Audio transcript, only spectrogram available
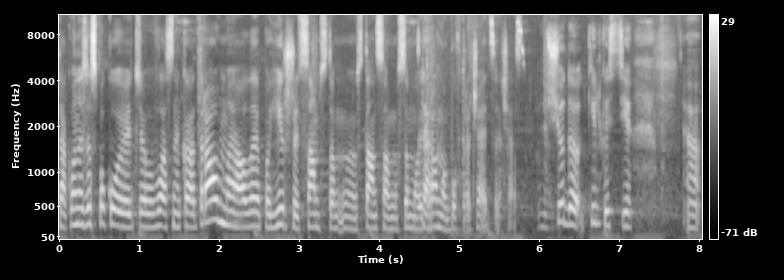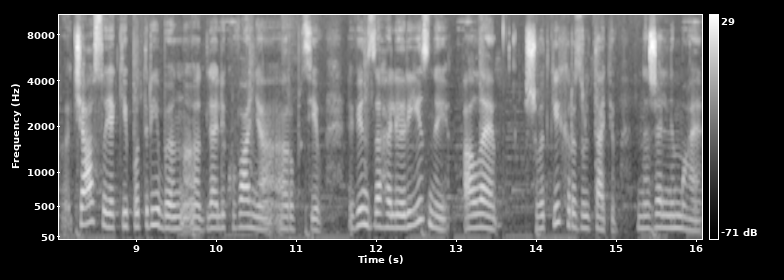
Так, вони заспокоюють власника травми, але погіршують сам стан, стан самої Так. травми, бо втрачається час. Щодо кількості е, часу, який потрібен е, для лікування е, рубців, він взагалі різний, але швидких результатів, на жаль, немає.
